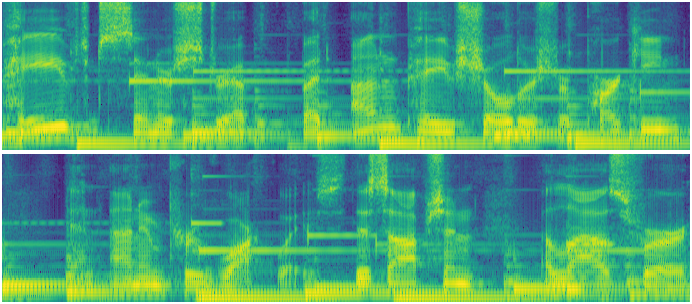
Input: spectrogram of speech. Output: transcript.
paved center strip, but unpaved shoulders for parking and unimproved walkways. This option allows for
